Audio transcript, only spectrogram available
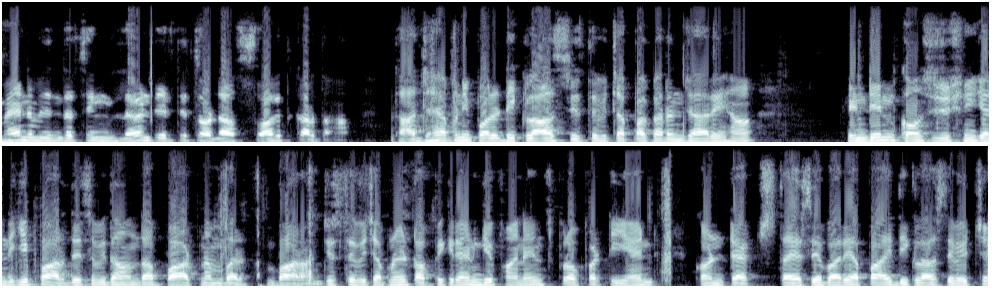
ਮੈਂ ਨਵਜਿੰਦਰ ਸਿੰਘ ਲਰਨ ਡੇ ਤੇ ਤੁਹਾਡਾ ਸਵਾਗਤ ਕਰਦਾ ਹਾਂ। ਤਾਂ ਅੱਜ ਹੈ ਆਪਣੀ ਪੋਲਿਟੀ ਕਲਾਸ ਜਿਸ ਦੇ ਵਿੱਚ ਆਪਾਂ ਕਰਨ ਜਾ ਰਹੇ ਹਾਂ ਇੰਡੀਅਨ ਕਨਸਟੀਟਿਊਸ਼ਨ ਯਾਨੀ ਕਿ ਭਾਰਤ ਦੇ ਸੰਵਿਧਾਨ ਦਾ ਪਾਰਟ ਨੰਬਰ 12 ਜਿਸ ਦੇ ਵਿੱਚ ਆਪਣੇ ਟੌਪਿਕ ਰਹਿਣਗੇ ਫਾਈਨੈਂਸ ਪ੍ਰਾਪਰਟੀ ਐਂਡ ਕੰਟੈਕਟਸ ਤਾਂ ਇਸੇ ਬਾਰੇ ਆਪਾਂ ਅੱਜ ਦੀ ਕਲਾਸ ਦੇ ਵਿੱਚ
